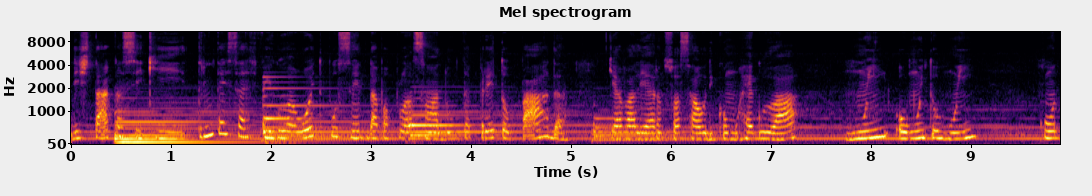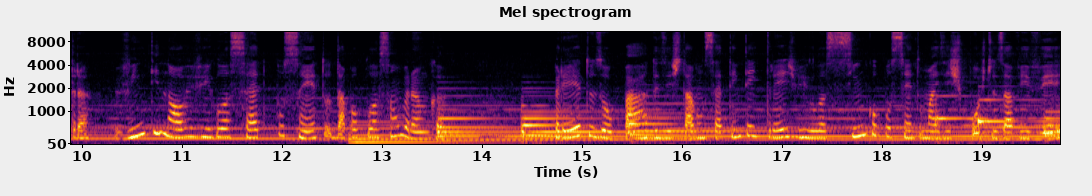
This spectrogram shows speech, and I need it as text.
Destaca-se que 37,8% da população adulta preta ou parda, que avaliaram sua saúde como regular, ruim ou muito ruim, contra 29,7% da população branca. Pretos ou pardos estavam 73,5% mais expostos a viver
